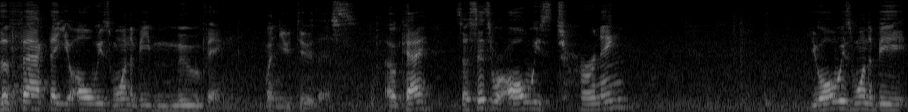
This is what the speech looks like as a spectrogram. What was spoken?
the fact that you always want to be moving when you do this. Okay? So since we're always turning, you always want to be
